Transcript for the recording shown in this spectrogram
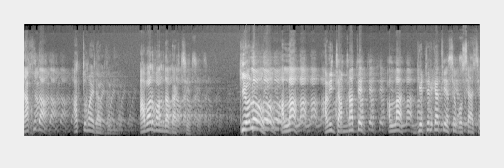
না, খুদা, আর তোমায় ডাকবো আবার বান্দা ডাকছে। কি হলো? আল্লাহ, আমি জান্নাতের আল্লাহ গেটের কাছে এসে বসে আছি।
